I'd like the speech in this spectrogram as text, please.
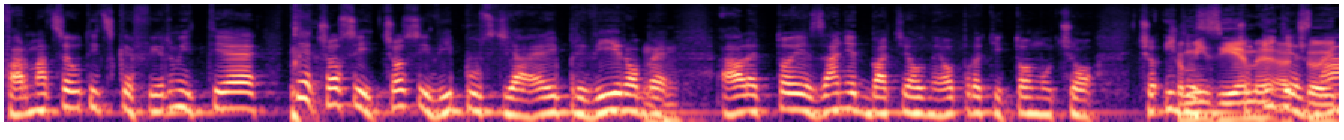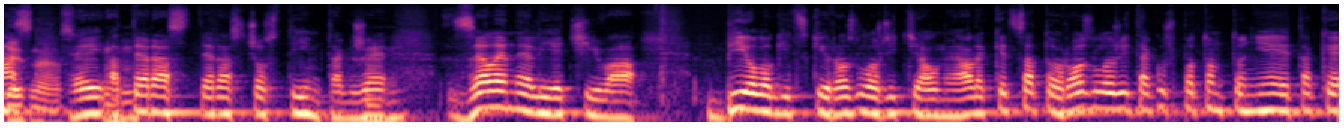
farmaceutické firmy, tie, tie čo, si, čo si vypustia hej, pri výrobe, mm-hmm. ale to je zanedbateľné oproti tomu, čo, čo, čo ide, my zjeme čo ide a čo z nás. ide z nás. Hej, mm-hmm. A teraz, teraz čo s tým? Takže mm-hmm. zelené liečiva, biologicky rozložiteľné, ale keď sa to rozloží, tak už potom to nie je také,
